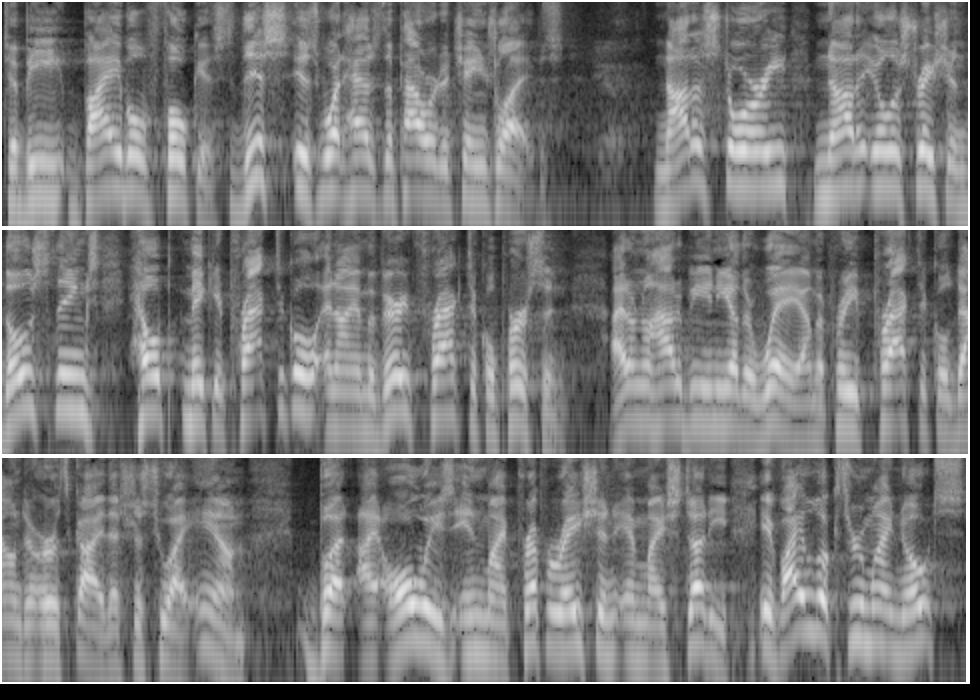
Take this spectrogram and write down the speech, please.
to be Bible focused. This is what has the power to change lives. Not a story, not an illustration. Those things help make it practical, and I am a very practical person. I don't know how to be any other way. I'm a pretty practical, down to earth guy. That's just who I am. But I always, in my preparation and my study, if I look through my notes,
